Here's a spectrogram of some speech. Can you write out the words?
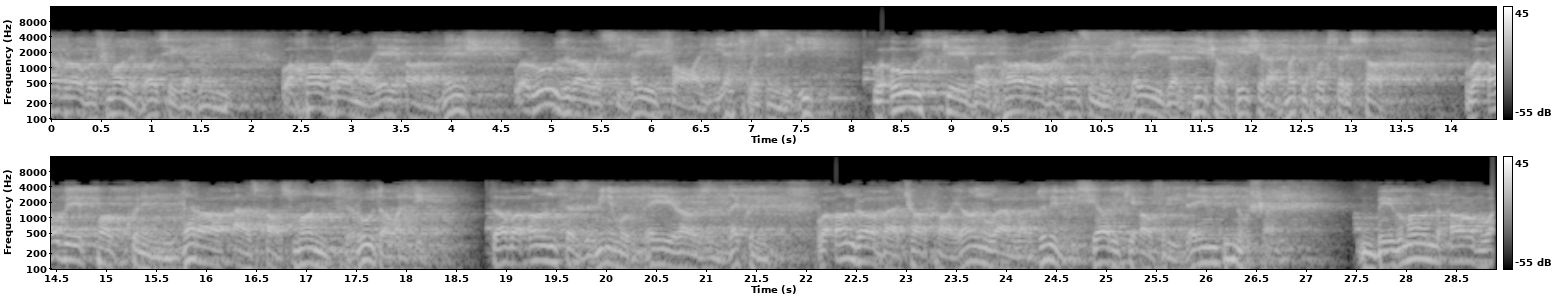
شب را به شما لباسی گردانی و خواب را مایه آرامش و روز را وسیله فعالیت و زندگی. و اوست که بادها را به حیث مجده در پیش پیش رحمت خود فرستاد و آب پاک کننده را از آسمان فرود آوردیم. تا با آن سرزمین مرده را زنده کنیم و آن را به چارپایان و مردم بسیاری که آفریده ایم بنوشانیم. بیگمان آب و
